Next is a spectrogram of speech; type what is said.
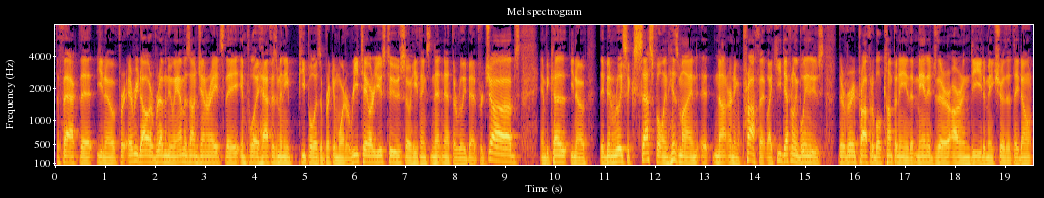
the fact that you know for every dollar of revenue Amazon generates, they employ half as many people as a brick and mortar retailer used to. So he thinks net net they're really bad for jobs, and because you know they've been really successful in his mind at not earning a profit. Like he definitely believes they're a very profitable company that manage their R and D to make sure that they don't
